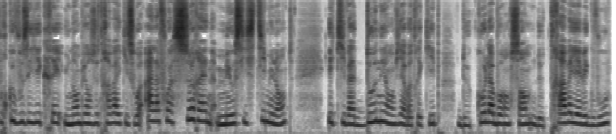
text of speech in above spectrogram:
pour que vous ayez créé une ambiance de travail qui soit à la fois sereine mais aussi stimulante et qui va donner envie à votre équipe de collaborer ensemble, de travailler avec vous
